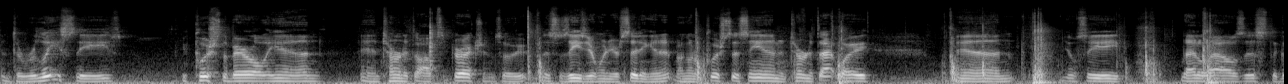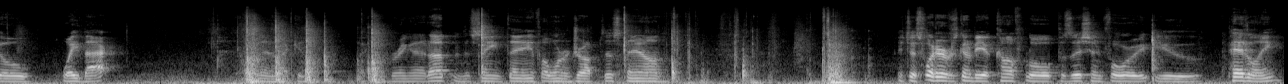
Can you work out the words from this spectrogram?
And to release these, you push the barrel in and turn it the opposite direction. So this is easier when you're sitting in it. I'm going to push this in and turn it that way and you'll see that allows this to go way back. And then I can, I can bring that up and the same thing if I want to drop this down. It's just whatever's going to be a comfortable position for you pedaling.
